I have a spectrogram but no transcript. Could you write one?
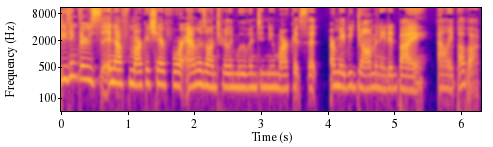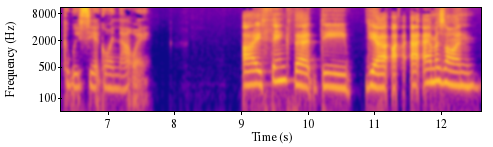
Do you think there's enough market share for Amazon to really move into new markets that are maybe dominated by Alibaba? Could we see it going that way? I think that the, yeah, I, I, Amazon,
